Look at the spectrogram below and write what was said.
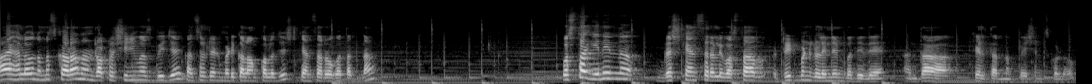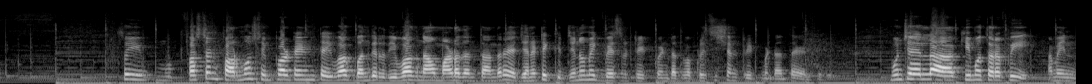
ಹಾಯ್ ಹಲೋ ನಮಸ್ಕಾರ. ನಾನು doctor Srinivas BJ consultant medical oncologist cancer ರೋಗ ತಜ್ಞ. ಹೊಸ್ದಾಗಿ ಏನೇನು ಬ್ರೆಸ್ಟ್ ಕ್ಯಾನ್ಸರಲ್ಲಿ ಹೊಸ ಟ್ರೀಟ್ಮೆಂಟ್ಗಳು ಏನೇನು ಬಂದಿದೆ ಅಂತ ಕೇಳ್ತಾರೆ ನಮ್ಮ ಪೇಷಂಟ್ಸ್ಗಳು ಸೊ ಈ ಫಸ್ಟ್ ಆ್ಯಂಡ್ ಫಾರ್ಮೋಸ್ಟ್ ಇಂಪಾರ್ಟೆಂಟ್ ಇವಾಗ ಬಂದಿರೋದು, ಇವಾಗ ನಾವು ಮಾಡೋದಂತ ಅಂದರೆ ಜೆನೆಟಿಕ್ ಜಿನೋಮಿಕ್ ಬೇಸ್ಡ್ ಟ್ರೀಟ್ಮೆಂಟ್ ಅಥವಾ ಪ್ರಿಸಿಷನ್ ಟ್ರೀಟ್ಮೆಂಟ್ ಅಂತ ಹೇಳ್ತೀವಿ. ಮುಂಚೆ ಎಲ್ಲ chemotherapy I mean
